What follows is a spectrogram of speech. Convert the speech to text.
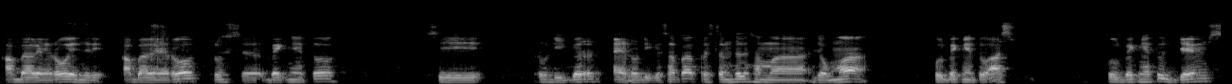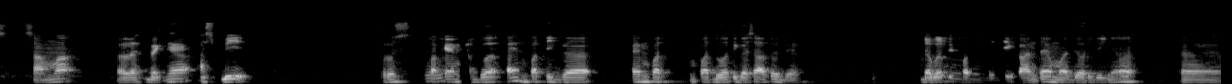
Caballero yang jadi Caballero terus uh, backnya itu si Rudiger eh Rudiger siapa? Christensen sama Joma. Fullbacknya itu As fullbacknya itu James sama uh, left backnya Asbi terus hmm. pakai empat dua eh empat tiga eh empat empat dua tiga satu deh double pivot hmm. di Kante sama Jorginho eh,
